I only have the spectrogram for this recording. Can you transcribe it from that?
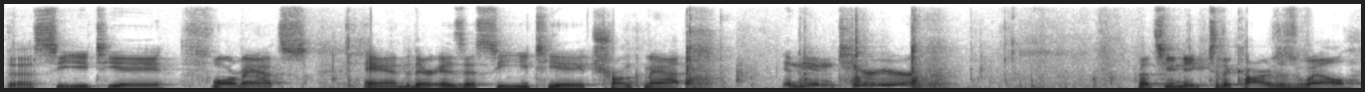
the CETA floor mats and there is a CETA trunk mat in the interior that's unique to the cars as well.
